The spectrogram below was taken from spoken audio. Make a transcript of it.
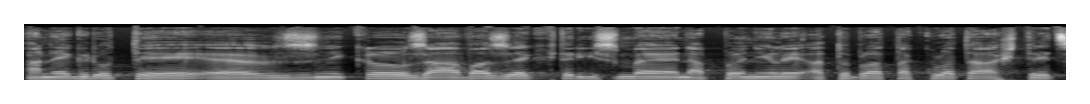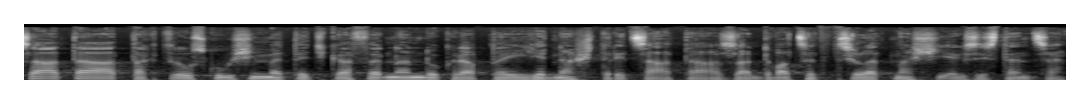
anekdoty, eh, vznikl závazek, který jsme naplnili a to byla ta kulatá 40. ta, kterou zkoušíme teďka, Fernando Krab, ta je 41. za 23 let naší existence.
